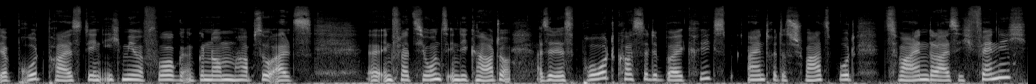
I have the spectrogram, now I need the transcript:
der Brotpreis, den ich mir vorgenommen habe, so als äh, Inflationsindikator. Also das Brot kostete bei Kriegseintritt, das Schwarzbrot, 32 Pfennig.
